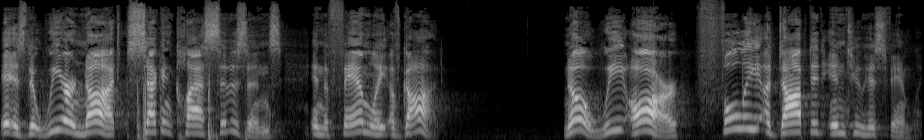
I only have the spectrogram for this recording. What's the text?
is that we are not second class citizens in the family of God. No, we are fully adopted into his family.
